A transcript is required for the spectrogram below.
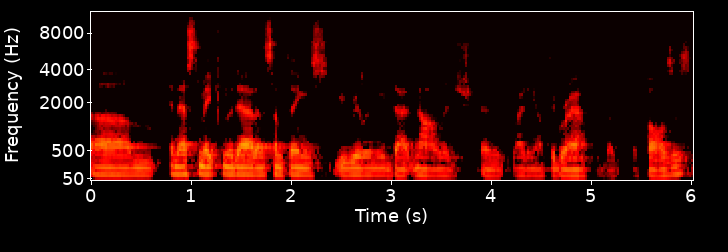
um, and estimate from the data, and some things you really need that knowledge and writing out the graph, the, the causes.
